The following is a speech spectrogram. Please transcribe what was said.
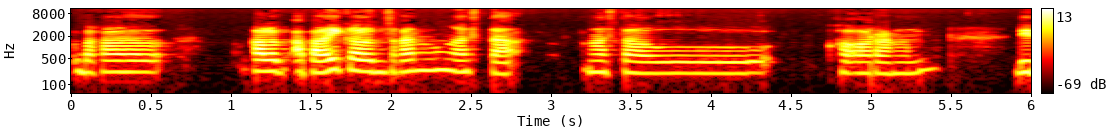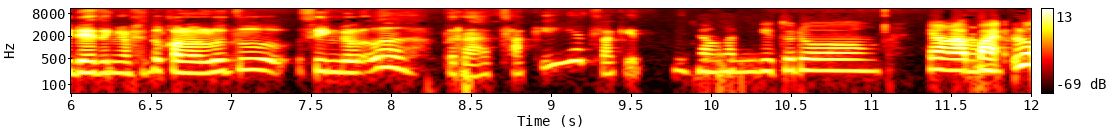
bakal kalau apalagi kalau misalkan lu nggak tahu nggak tahu ke orang di dating apps itu kalau lu tuh single eh uh, berat sakit sakit. Jangan gitu dong. Yang apa lu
